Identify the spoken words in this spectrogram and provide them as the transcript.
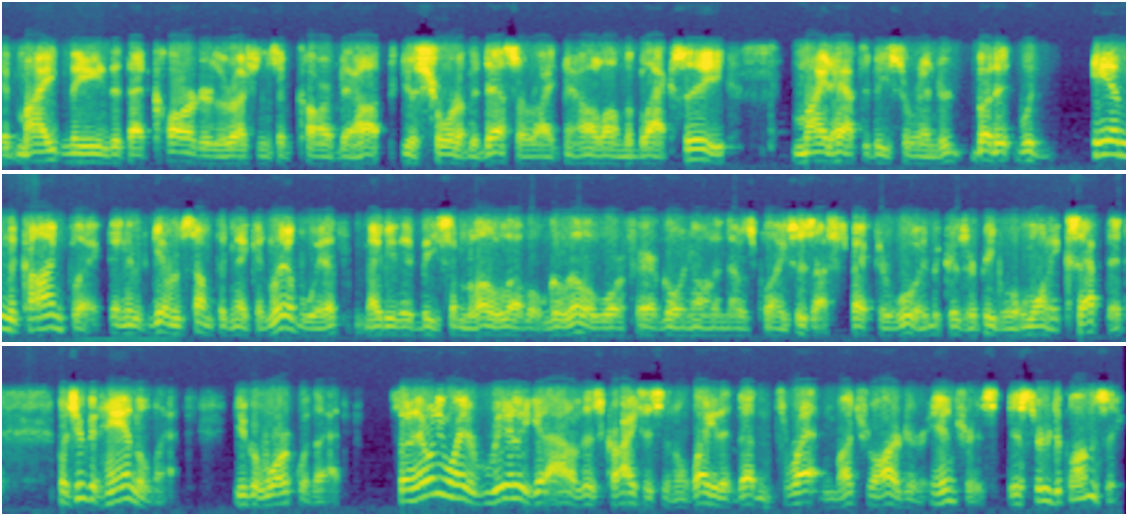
It might mean that that corridor the Russians have carved out just short of Odessa right now along the Black Sea might have to be surrendered, but it would end the conflict and it would give them something they could live with. Maybe there'd be some low level guerrilla warfare going on in those places. I suspect there would because there are people who won't accept it. But you could handle that. You could work with that. So the only way to really get out of this crisis in a way that doesn't threaten much larger interests is through diplomacy.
